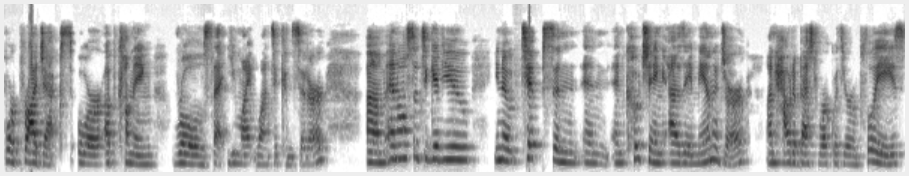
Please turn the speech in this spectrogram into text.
for projects or upcoming roles that you might want to consider. Um, and also to give you you know tips and, and and coaching as a manager on how to best work with your employees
